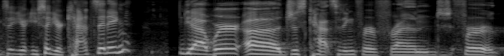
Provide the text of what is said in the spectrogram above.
You said you're, you said you're cat sitting? yeah, we're uh, just cat sitting for a friend for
